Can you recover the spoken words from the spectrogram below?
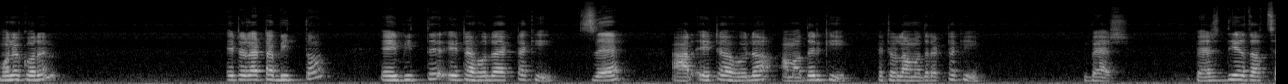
মনে করেন, এটা হলো একটা বৃত্ত, এই বৃত্তের এটা হলো একটা কি? যে আর এটা হলো আমাদের কি? এটা হলো আমাদের একটা কি? ব্যাস। ব্যাস দিয়ে যাচ্ছে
